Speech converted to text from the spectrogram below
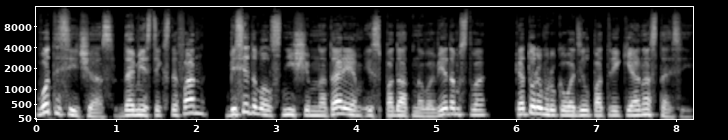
Вот и сейчас доместик Стефан беседовал с нищим нотарием из податного ведомства, которым руководил Патрикий Анастасий.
